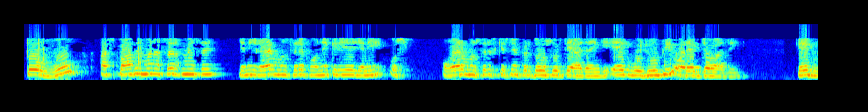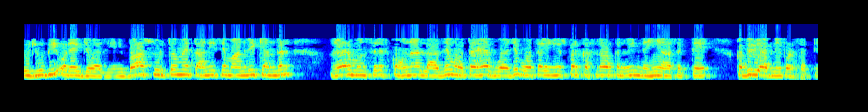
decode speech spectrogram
تو وہ اسباب منصرف میں سے یعنی غیر منصرف ہونے کے لیے یعنی اس غیر منصرف کس میں پھر دو صورتیں آ جائیں گی، ایک وجوبی اور ایک جوازی۔ ایک وجوبی اور ایک جوازی یعنی بعض صورتوں میں تانی سے مانوی کے اندر غیر منصرف کا ہونا لازم ہوتا ہے، واجب ہوتا ہے یعنی اس پر کثرہ اور تنوین نہیں آ سکتے، کبھی بھی آپ نہیں پڑھ سکتے۔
